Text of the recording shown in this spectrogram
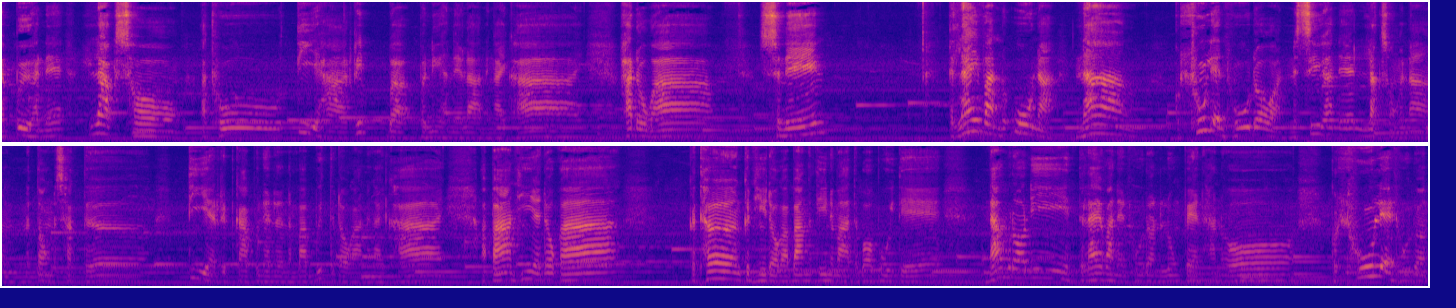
นับปือฮันเนลักสองอทูตีหาริบบะปนีฮันเนลาไงคายฮาดวาสนินแต่ไล่วันอูน่ะนางกระทุ่เล่นหูดอนนซีฮันเนลักสองนางนต้องนสักเตอ ตียริบกาปุนันนำบาบิตดอกานไงคายอปานที่ดอกากระเทิงกันฮีดอกาบางทีนมาตะบอปุยเตน้ำรอนี่ตะไลวันเอ็นหูดอนลุงเป็นฮันโอก็ทูเลนหูดอน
